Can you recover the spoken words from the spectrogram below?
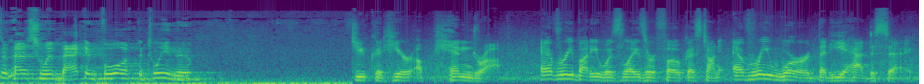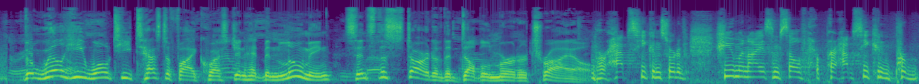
And I just went back and forth between them. You could hear a pin drop. Everybody was laser focused on every word that he had to say. The will he won't he testify question had been looming since the start of the double murder trial. Perhaps he can sort of humanize himself. Perhaps he can per-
